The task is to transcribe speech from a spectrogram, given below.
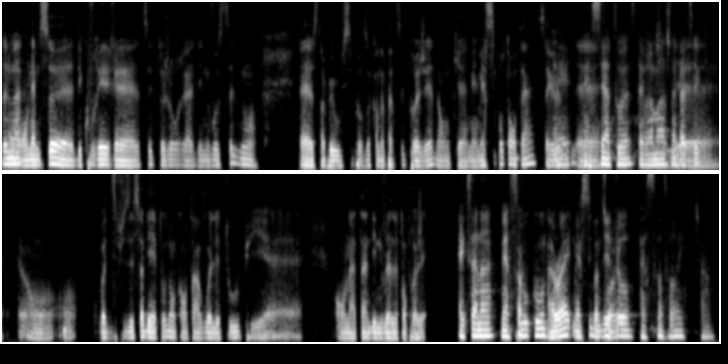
On, aime ça, découvrir toujours des nouveaux styles. Nous, c'est un peu aussi pour ça qu'on a parti le projet. Donc, mais merci pour ton temps, sérieux. Merci à toi, c'était vraiment Puis, sympathique. on, va diffuser ça bientôt, donc on t'envoie le tout, puis on attend des nouvelles de ton projet. Excellent, merci Ah. beaucoup. All right, merci, bonne soirée. Bientôt. Merci, bonne soirée. Ciao.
